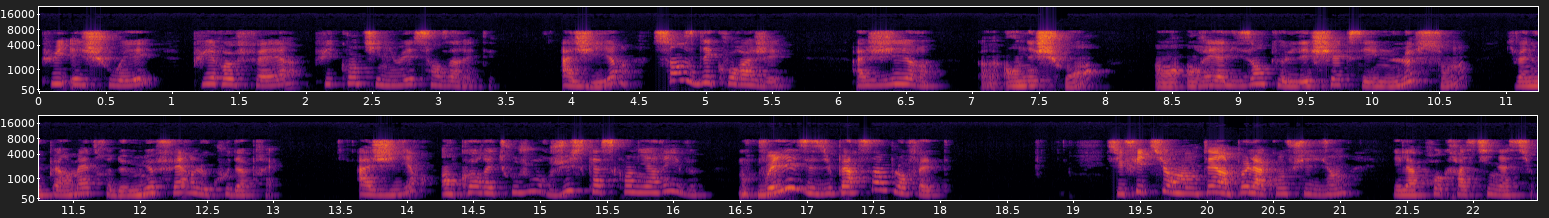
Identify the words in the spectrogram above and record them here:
puis échouer, puis refaire, puis continuer sans arrêter. Agir sans se décourager. Agir euh, en échouant, en réalisant que l'échec c'est une leçon qui va nous permettre de mieux faire le coup d'après. Agir encore et toujours jusqu'à ce qu'on y arrive. Vous voyez, c'est super simple en fait. Suffit de surmonter un peu la confusion et la procrastination.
